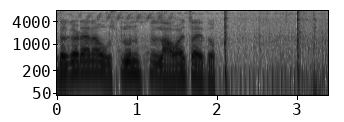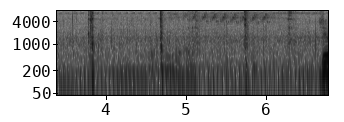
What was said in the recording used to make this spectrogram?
दगड आहे ना उचलून लावायचा आहे तो. जे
